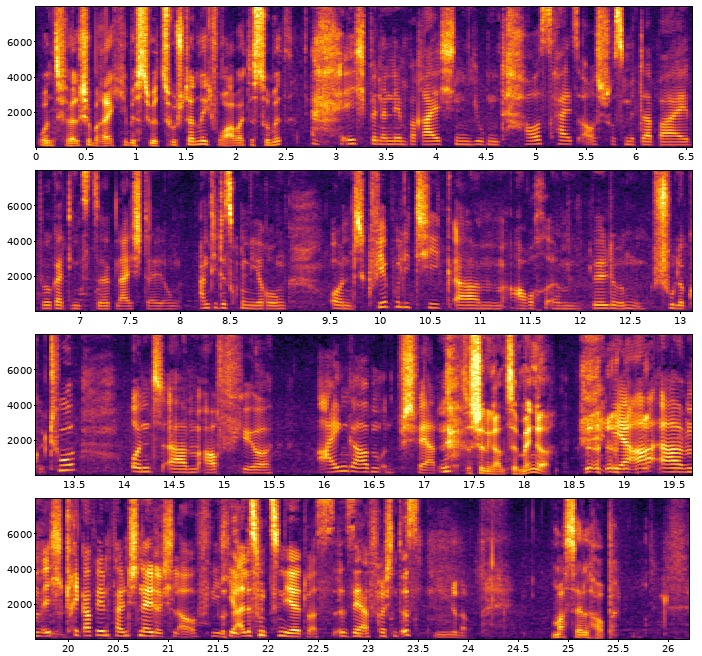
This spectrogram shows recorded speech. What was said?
Und für welche Bereiche bist du jetzt zuständig? Wo arbeitest du mit? Ich bin in den Bereichen Jugendhaushaltsausschuss mit dabei, Bürgerdienste, Gleichstellung, Antidiskriminierung und Queerpolitik, ähm, auch ähm, Bildung, Schule, Kultur und ähm, auch für Eingaben und Beschwerden. Das ist schon eine ganze Menge. ja, ähm, ich kriege auf jeden Fall einen Schnelldurchlauf, wie hier alles funktioniert, was sehr erfrischend ist. Genau. Marcel Hopp.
